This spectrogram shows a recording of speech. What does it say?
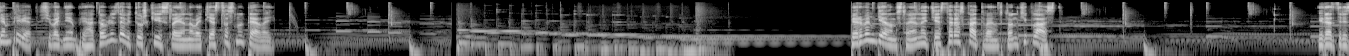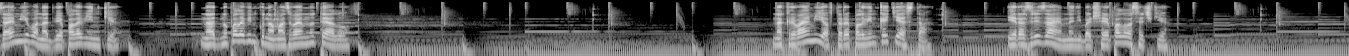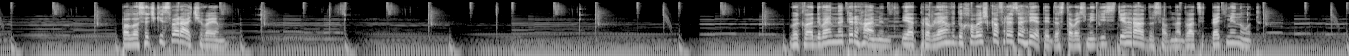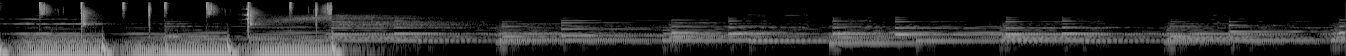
Всем привет! Сегодня я приготовлю завитушки из слоеного теста с нутеллой. Первым делом слоеное тесто раскатываем в тонкий пласт. И разрезаем его на две половинки. На одну половинку намазываем нутеллу. Накрываем ее второй половинкой теста и разрезаем на небольшие полосочки. Полосочки сворачиваем. Выкладываем на пергамент и отправляем в духовой шкаф разогретый до 180 градусов на 25 минут.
